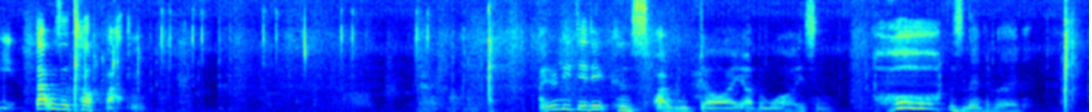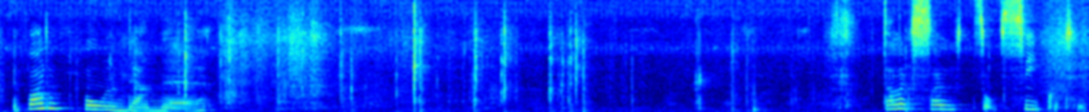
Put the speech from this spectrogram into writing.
yeah, that was a tough battle. I only did it because I would die otherwise. And oh, there's an Enderman. If I'd have fallen down there, that looks so sort of secretive.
